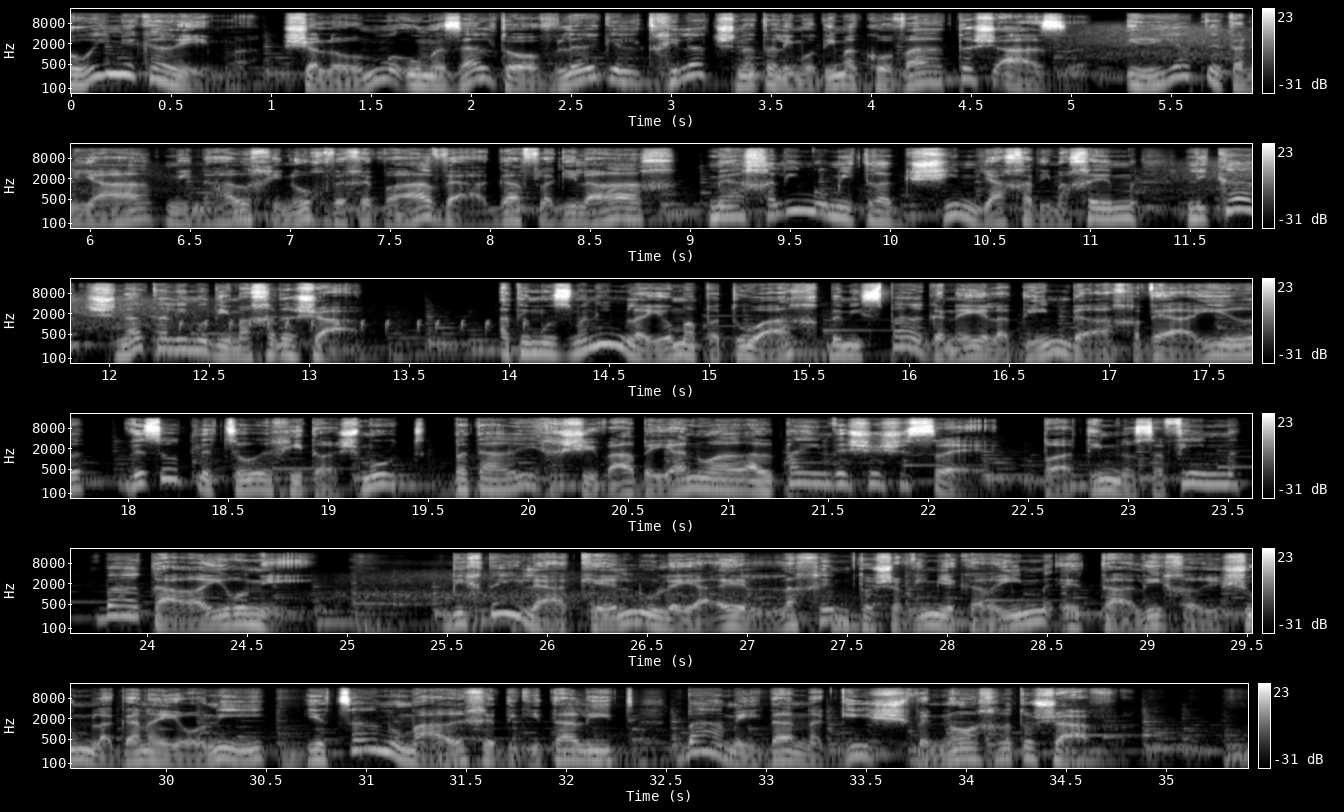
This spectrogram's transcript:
הורים יקרים, שלום ומזל טוב לרגל תחילת שנת הלימודים הקרובה, תשע"ז. עיריית נתניה, מנהל חינוך וחברה והאגף לגיל הרך מאחלים ומתרגשים יחד עמכם לקראת שנת הלימודים החדשה. אתם מוזמנים ליום הפתוח במספר גני ילדים ברחבי העיר, וזאת לצורך התרשמות בתאריך 7 בינואר 2016. פרטים נוספים באתר העירוני. בכדי להקל ולייעל לכם תושבים יקרים את תהליך הרישום לגן העירוני, יצרנו מערכת דיגיטלית בה המידע נגיש ונוח לתושב.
